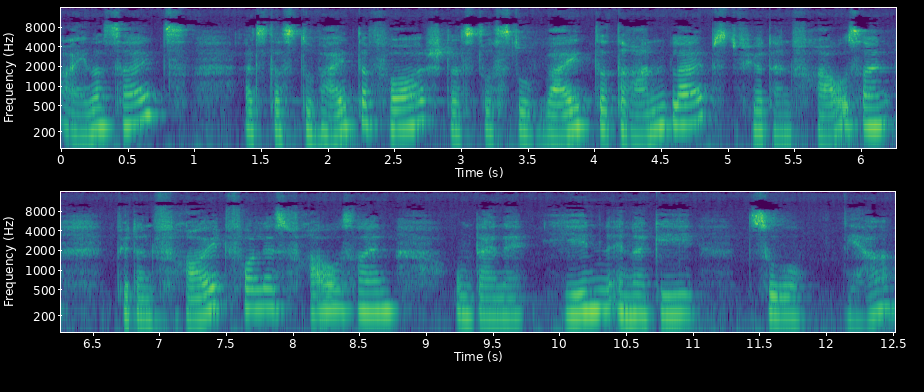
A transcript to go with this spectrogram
einerseits, als dass du weiter forschst, als dass du weiter dran bleibst für dein Frausein, für dein freudvolles Frausein, um deine Yin-Energie zu ja,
